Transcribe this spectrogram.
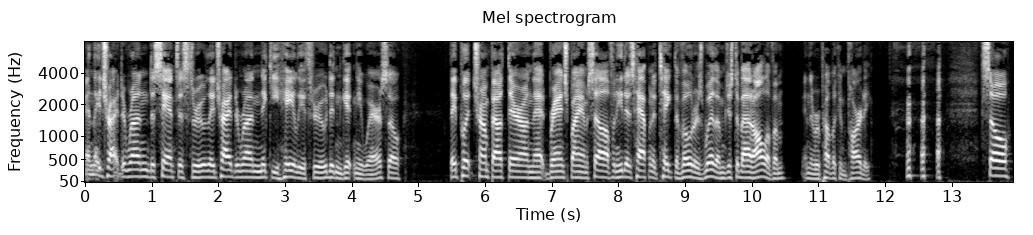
And they tried to run DeSantis through. They tried to run Nikki Haley through. Didn't get anywhere. So they put Trump out there on that branch by himself, and he just happened to take the voters with him, just about all of them in the Republican Party. so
